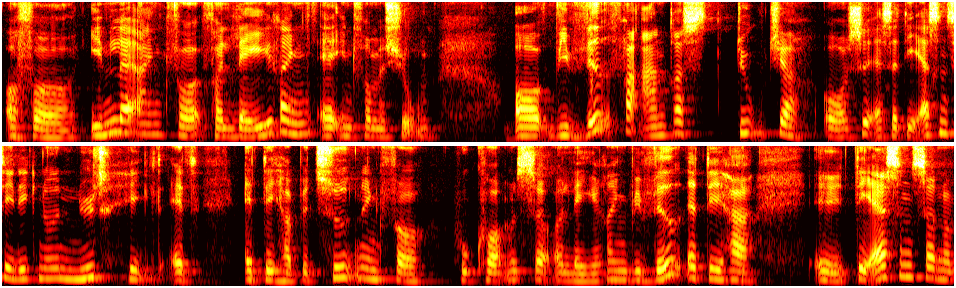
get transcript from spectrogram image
og for indlæring, for, for lagring af information. Og vi ved fra andre studier også, altså det er sådan set ikke noget nyt helt, at, at det har betydning for hukommelse og læring. Vi ved, at det har Øh, det er sådan, så når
